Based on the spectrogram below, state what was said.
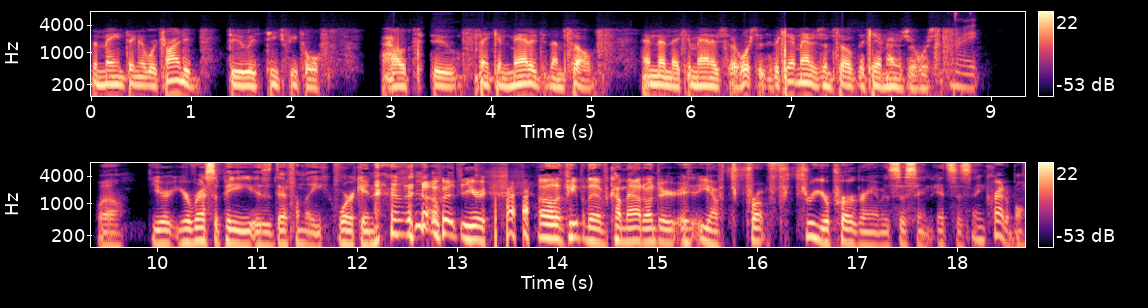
the main thing that we're trying to do is teach people how to think and manage themselves, and then they can manage their horses. If they can't manage themselves, they can't manage their horses. Right. Well, your your recipe is definitely working with your all the people that have come out under you know th- through your program. It's just it's just incredible.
